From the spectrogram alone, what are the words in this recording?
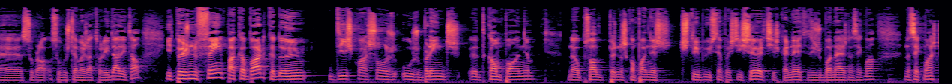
uh, sobre, sobre os temas da atualidade e tal. E depois, no fim, para acabar, cada um diz quais são os, os brindes de campanha não, né? o pessoal depois nas campanhas distribui sempre as t-shirts, as canetas e os bonés, não sei, que mais, não sei que mais.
